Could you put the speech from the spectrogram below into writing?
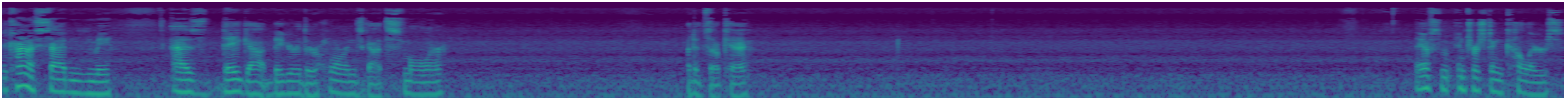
it kind of saddened me. As they got bigger, their horns got smaller. But it's okay. They have some interesting colors.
